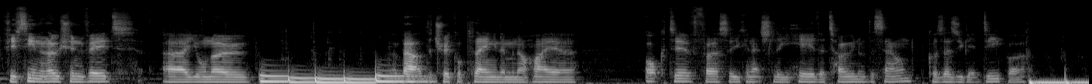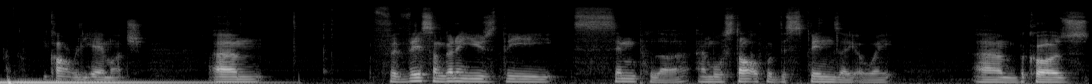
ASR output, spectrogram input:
if you've seen an Ocean vid, uh, you'll know about the trick of playing them in a higher octave first, so you can actually hear the tone of the sound. Because as you get deeper, you can't really hear much. Um, for this, I'm going to use the simpler, and we'll start off with the Spinz 808 um, because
